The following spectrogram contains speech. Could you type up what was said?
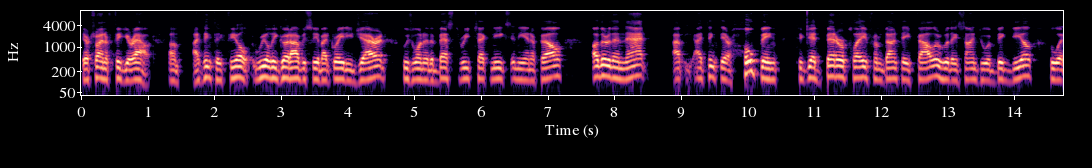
they're trying to figure out. Um, I think they feel really good, obviously, about Grady Jarrett, who's one of the best three techniques in the NFL. Other than that, I, I think they're hoping to get better play from Dante Fowler, who they signed to a big deal, who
